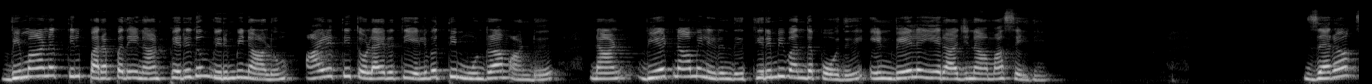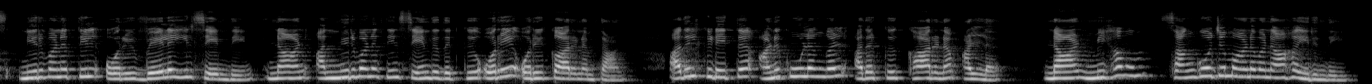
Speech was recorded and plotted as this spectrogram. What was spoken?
விமானத்தில் பறப்பதை நான் பெரிதும் விரும்பினாலும் ஆயிரத்தி தொள்ளாயிரத்தி எழுவத்தி மூன்றாம் ஆண்டு நான் வியட்நாமில் இருந்து திரும்பி வந்தபோது என் வேலையை ராஜினாமா செய்தேன். ஜெராக்ஸ் நிறுவனத்தில் ஒரு வேலையில் சேர்ந்தேன். நான் அந்நிறுவனத்தில் சேர்ந்ததற்கு ஒரே ஒரு காரணம்தான். அதில் கிடைத்த அனுகூலங்கள் அதற்கு காரணம் அல்ல. நான் மிகவும் சங்கோஜமானவனாக இருந்தேன்.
